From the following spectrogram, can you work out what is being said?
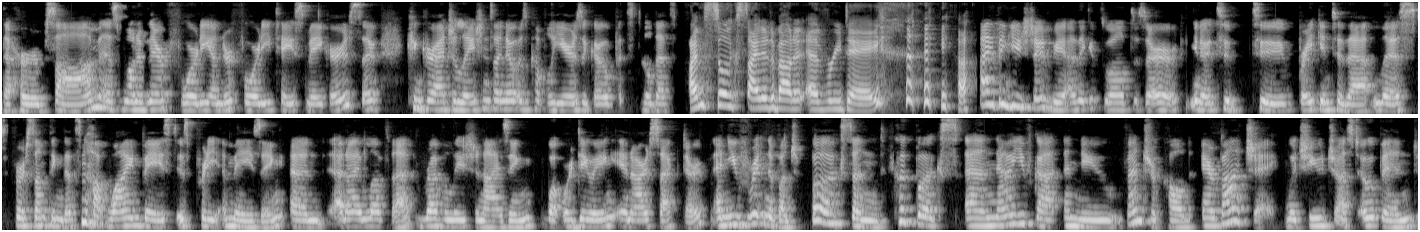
the Herb Somm, as one of their 40 under 40 tastemakers. So congratulations I know it was a couple years ago, but still, that's. I'm still excited about it every day. yeah. I think you should be. I think it's well deserved. You know, to to break into that list for something that's not wine based is pretty amazing, and and I love that revolutionizing what we're doing in our sector. And you've written a bunch of books and cookbooks, and now you've got a new venture called Herbacée, which you just opened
